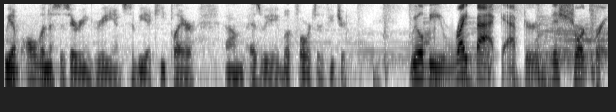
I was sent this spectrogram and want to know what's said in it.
we have all the necessary ingredients to be a key player um, as we look forward to the future. We'll be right back after this short break.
